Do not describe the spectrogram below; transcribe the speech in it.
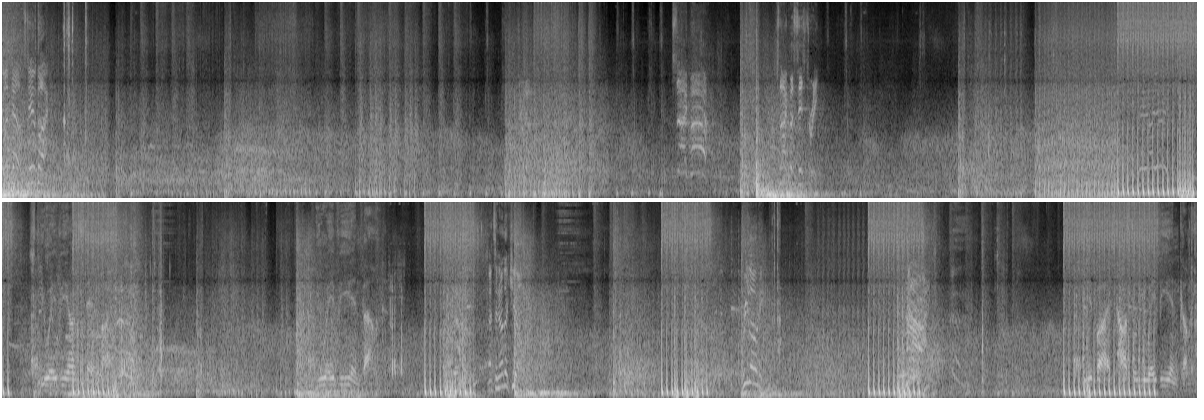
Gun down, stand by! Sniper! Sniper's history! UAV on standby. UAV inbound. That's another kill. Reloading. Be advised, hostile UAV incoming.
